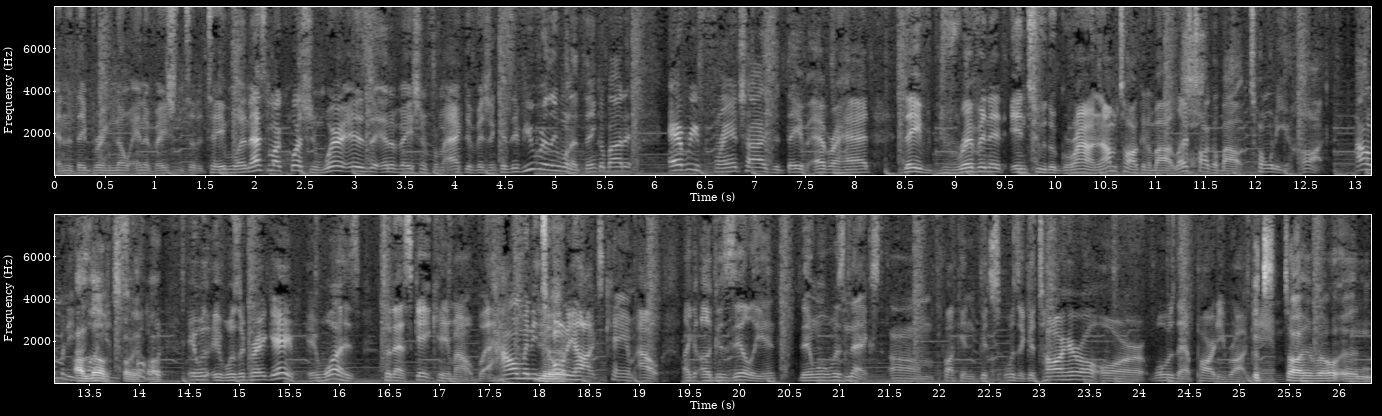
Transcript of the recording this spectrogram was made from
and that they bring no innovation to the table. And that's my question: Where is the innovation from Activision? Because if you really want to think about it, every franchise that they've ever had, they've driven it into the ground. And I'm talking about. Let's talk about Tony Hawk. How many? I love Tony Hawk. It was it was a great game. It was till that skate came out. But how many Yeah. Tony Hawks came out? Like a gazillion. Then what was next? Um, fucking was it Guitar Hero or what was that party rock game? Guitar Hero, and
